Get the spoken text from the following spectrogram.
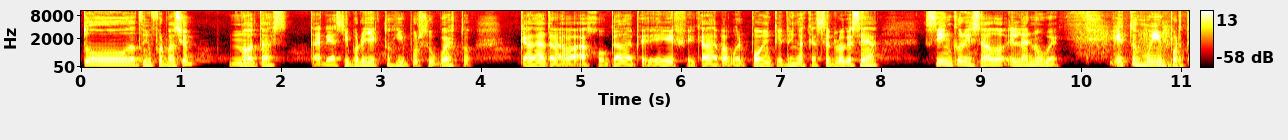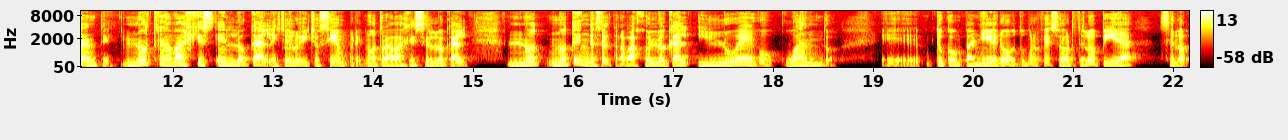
toda tu información, notas, tareas y proyectos y por supuesto cada trabajo, cada PDF, cada PowerPoint que tengas que hacer, lo que sea, sincronizado en la nube. Esto es muy importante. No trabajes en local, esto lo he dicho siempre, no trabajes en local. No, no tengas el trabajo en local y luego cuando eh, tu compañero o tu profesor te lo pida, se lo,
